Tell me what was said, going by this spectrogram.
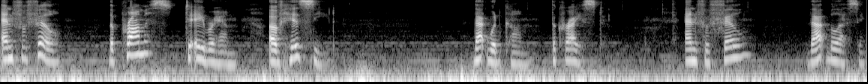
and fulfill the promise to Abraham of his seed that would come, the Christ, and fulfill that blessing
